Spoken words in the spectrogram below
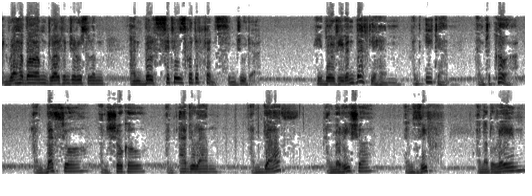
And Rehoboam dwelt in Jerusalem, and built cities for defense in Judah. He built even Bethlehem, and Etam, and Tekoa, and Bethzur, and Shoco, and Adullam, and Gath, and Mareshah, and Ziph, and Adoraim,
